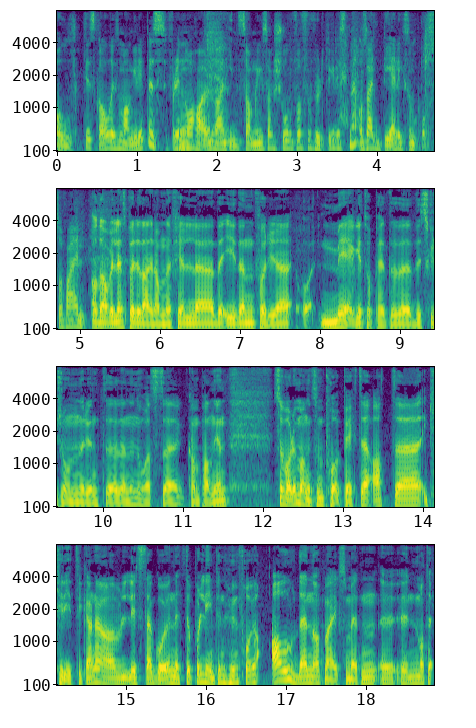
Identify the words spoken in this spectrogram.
alltid skal liksom angripes. Fordi nå har hun da en innsamlingsaksjon for forfulgte kristne, og så er det liksom også feil. Og da vil jeg spørre deg, Ramnefjell. I den forrige meget opphetede diskusjonen rundt denne NOAS-kampanjen så var det mange som påpekte at uh, kritikerne av Listhaug går jo nettopp på limpinn. Hun får jo all den oppmerksomheten uh, hun måtte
